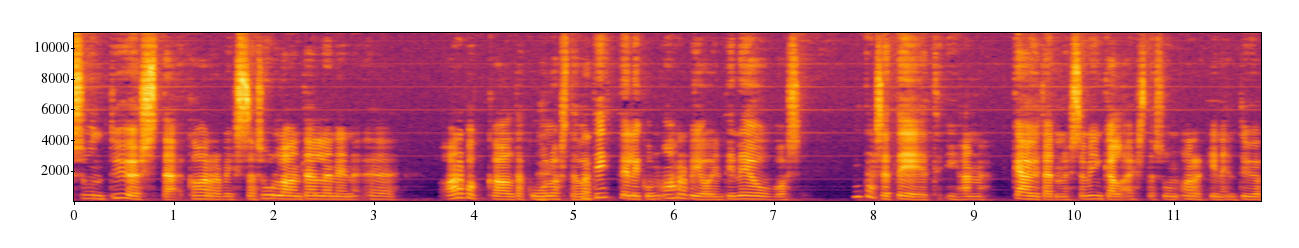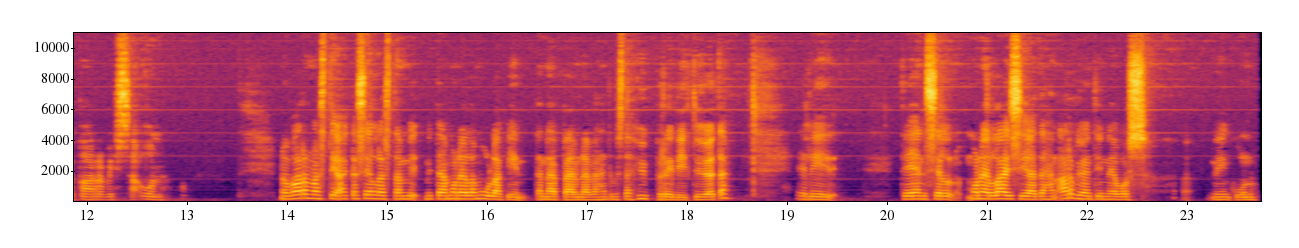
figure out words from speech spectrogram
sun työstä Karvissa. Sulla on tällainen äh, arvokkaalta kuulostava titteli kuin arviointineuvos. Mitä sä teet ihan käytännössä? Minkälaista sun arkinen työ Karvissa on? No varmasti aika sellaista, mitä monella muullakin tänä päivänä vähän tämmöistä hybridityötä. Eli teen monenlaisia tähän arviointineuvos niin kuin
